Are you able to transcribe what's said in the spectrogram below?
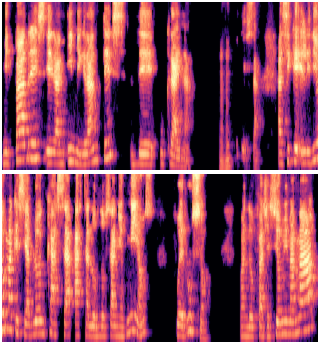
Mis padres eran inmigrantes de Ucrania. Así que el idioma que se habló en casa hasta los dos años míos fue ruso. Cuando falleció mi mamá,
